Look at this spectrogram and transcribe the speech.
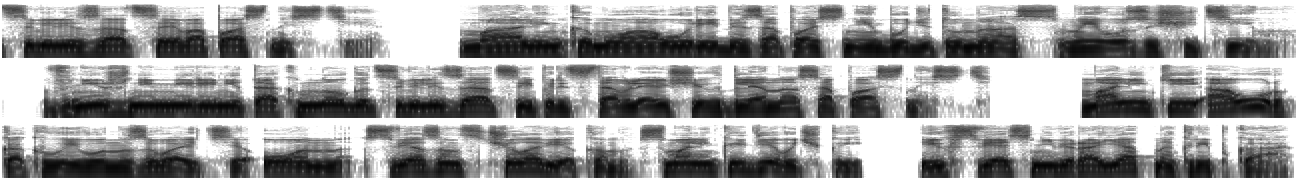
цивилизация в опасности. Маленькому Ауре безопаснее будет у нас, мы его защитим. В Нижнем мире не так много цивилизаций, представляющих для нас опасность. Маленький Аур, как вы его называете, он связан с человеком, с маленькой девочкой. Их связь невероятно крепка.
